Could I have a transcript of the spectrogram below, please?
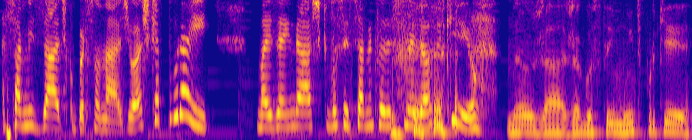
essa amizade com o personagem. Eu acho que é por aí. Mas ainda acho que vocês sabem fazer isso melhor do que eu. Não, já, já gostei muito, porque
